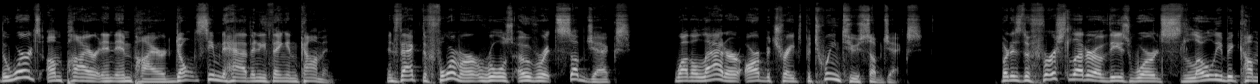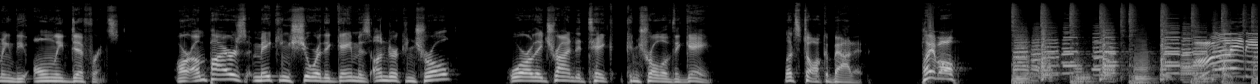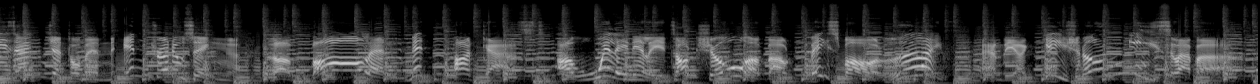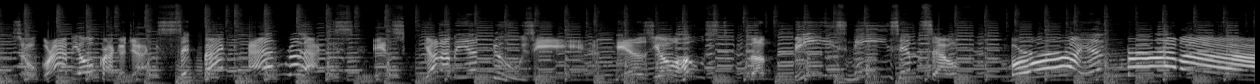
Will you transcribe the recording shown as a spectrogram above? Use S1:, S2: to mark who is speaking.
S1: The words umpire and empire don't seem to have anything in common. In fact, the former rules over its subjects, while the latter arbitrates between two subjects. But is the first letter of these words slowly becoming the only difference? Are umpires making sure the game is under control, or are they trying to take control of the game? Let's talk about it. Play ball!
S2: Ladies and gentlemen, introducing the Ball and Mitt Podcast, a willy nilly talk show about baseball, life, and the occasional knee slapper. So grab your Cracker Jacks, sit back, and relax. It's gonna be a doozy. Here's your host, the bee's knees himself, Brian Brammer.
